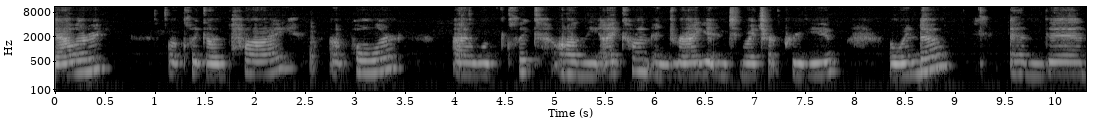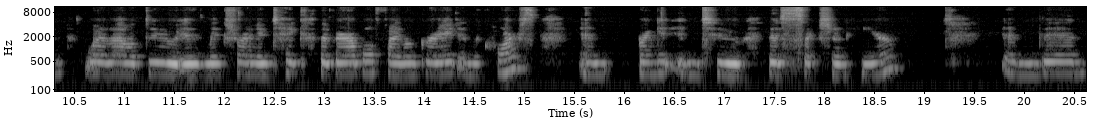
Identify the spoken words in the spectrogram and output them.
gallery. I'll click on pie, uh, polar. I will click on the icon and drag it into my chart preview a window. And then what I'll do is make sure I take the variable final grade in the course and bring it into this section here. And then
